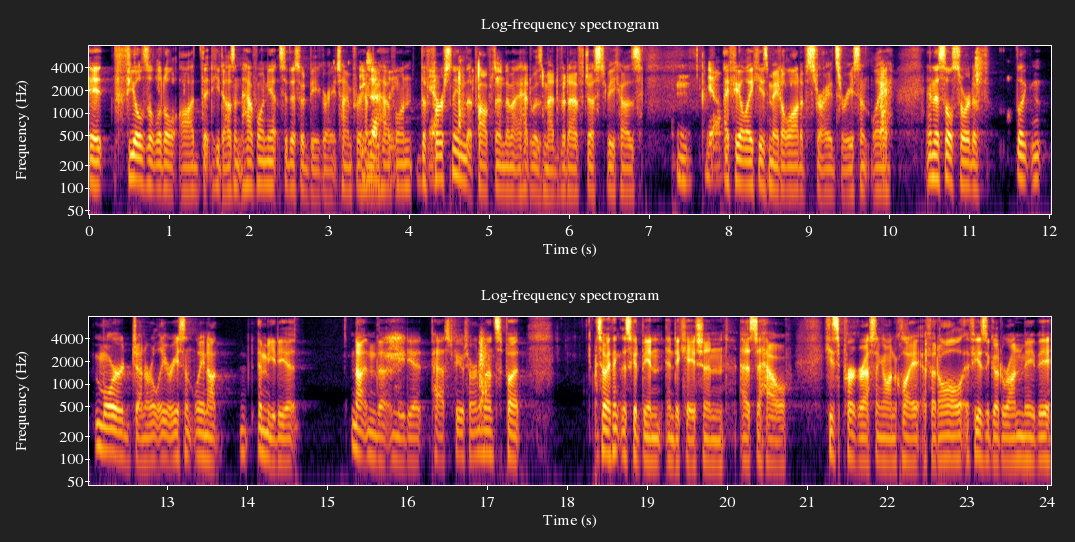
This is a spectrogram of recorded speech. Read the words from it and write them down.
It feels a little odd that he doesn't have one yet, so this would be a great time for him to have one. The Yeah. first name that popped into my head was Medvedev, just because mm, Yeah. I feel like he's made a lot of strides recently, and this will sort of like more generally recently, not immediate, not in the immediate past few tournaments, but so I think this could be an indication as to how he's progressing on clay, if at all. If he has a good run, maybe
